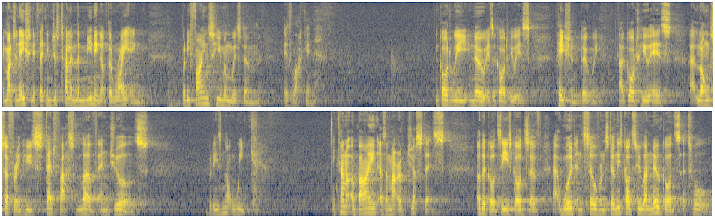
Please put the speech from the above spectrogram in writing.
imagination if they can just tell him the meaning of the writing. But he finds human wisdom is lacking. A God we know is a God who is patient, don't we? A God who is uh, long suffering, whose steadfast love endures. But he's not weak. He cannot abide as a matter of justice. Other gods, these gods of uh, wood and silver and stone, these gods who are no gods at all,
